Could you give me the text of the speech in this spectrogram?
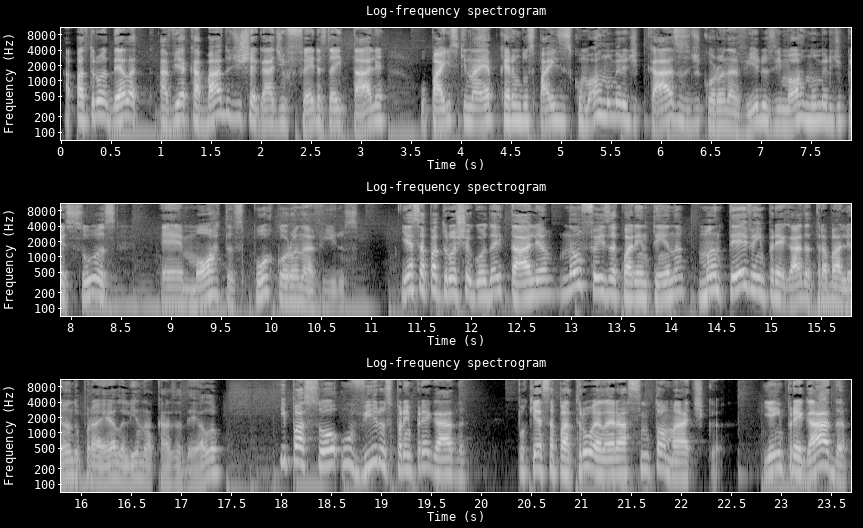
A patroa dela havia acabado de chegar de férias da Itália, o país que na época era um dos países com maior número de casos de coronavírus e maior número de pessoas é, mortas por coronavírus. E essa patroa chegou da Itália, não fez a quarentena, manteve a empregada trabalhando para ela ali na casa dela e passou o vírus para a empregada, porque essa patroa ela era assintomática. E a empregada,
